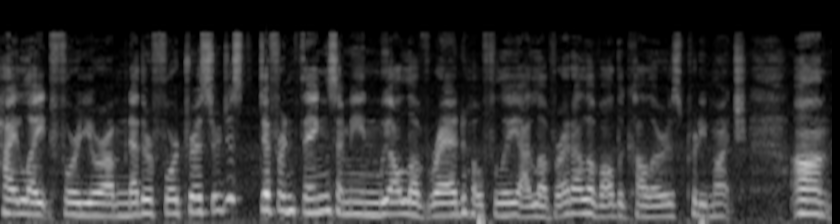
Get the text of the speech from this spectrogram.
highlight for your um, nether fortress or just different things. I mean, we all love red, hopefully. I love red. I love all the colors pretty much. Um,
